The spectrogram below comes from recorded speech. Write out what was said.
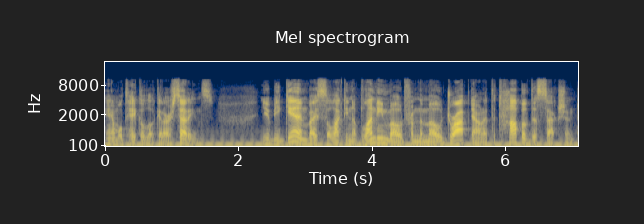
and we'll take a look at our settings. You begin by selecting a blending mode from the mode dropdown at the top of this section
